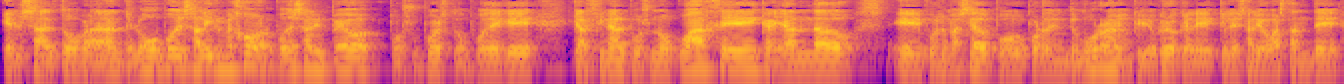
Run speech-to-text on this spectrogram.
el salto para adelante. Luego puede salir mejor, puede salir peor, por supuesto. Puede que, al final pues no cuaje, que hayan dado eh, pues demasiado por, por Denton Murray, aunque yo creo que le, que le, salió bastante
